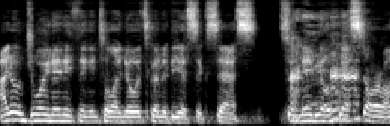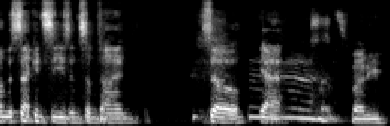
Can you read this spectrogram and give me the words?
I don't join anything until I know it's going to be a success. So maybe I'll guest star on the second season sometime. So yeah. that's funny.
